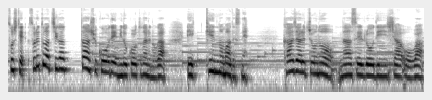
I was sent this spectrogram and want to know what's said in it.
そしてそれとは違った趣向で見どころとなるのが越見の間ですね。ガージャール朝のナーセロッディーン・シャー王は、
